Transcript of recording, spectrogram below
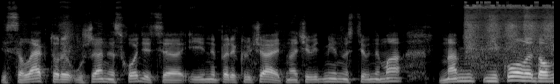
і селектори вже не сходяться і не переключають, наче відмінностей нема. Нам ні, ніколи дав,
